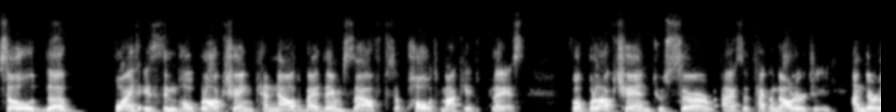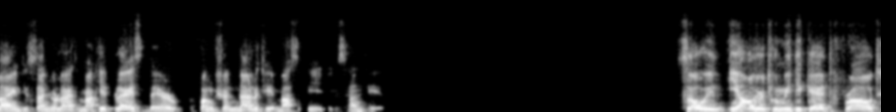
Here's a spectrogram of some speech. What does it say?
So the point is simple. Blockchain cannot by themselves support marketplace. For blockchain to serve as a technology underlying decentralized marketplace, their functionality must be extended. So in, in order to mitigate fraud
